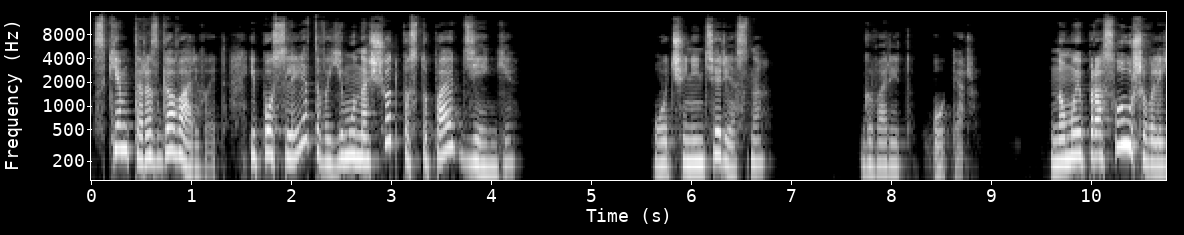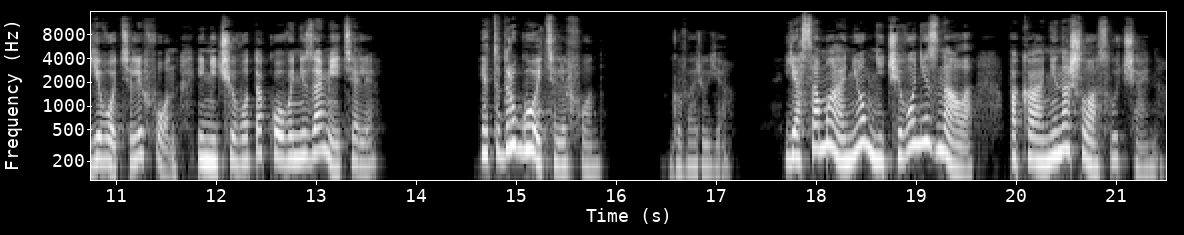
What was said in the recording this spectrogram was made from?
с кем-то разговаривает, и после этого ему на счет поступают деньги. «Очень интересно», — говорит опер. «Но мы прослушивали его телефон и ничего такого не заметили». «Это другой телефон», — говорю я. «Я сама о нем ничего не знала, пока не нашла случайно».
